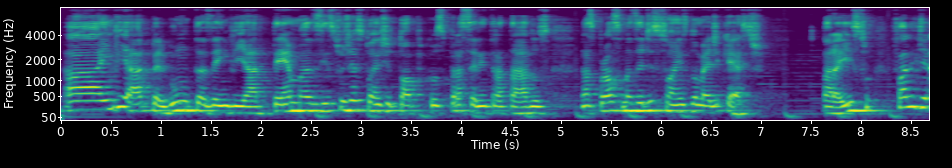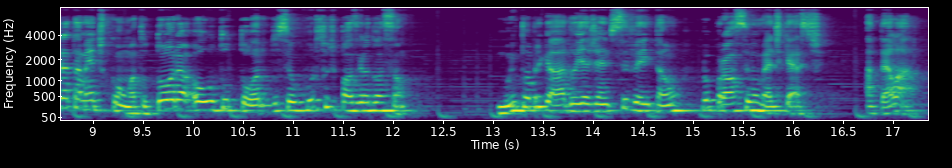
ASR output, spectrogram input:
a enviar perguntas, enviar temas e sugestões de tópicos para serem tratados nas próximas edições do Medcast. Para isso, fale diretamente com a tutora ou o tutor do seu curso de pós-graduação. Muito obrigado e a gente se vê então no próximo Medcast. Até lá!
